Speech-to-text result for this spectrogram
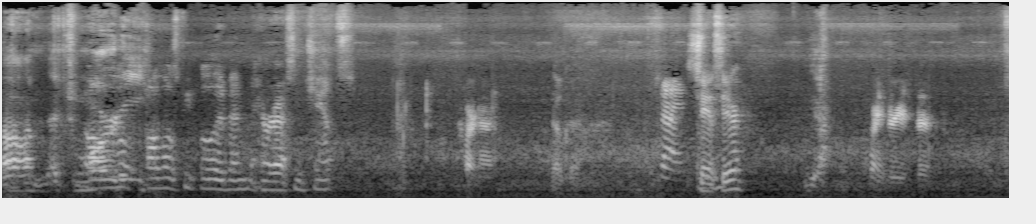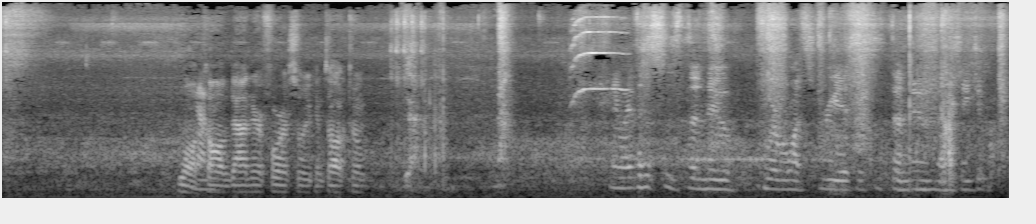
Um, it's All, Marty. tho- all those people that have been harassing Chance. Car 9. Okay. Nine. Chance here? Yeah. 23 is there. You want to Yeah. call him down here for us so we can talk to him? Yeah. Anyway, this is the new, whoever wants to read it, this is the new message that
